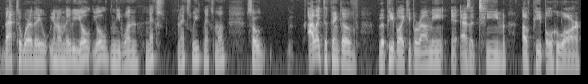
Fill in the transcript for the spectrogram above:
back to where they you know maybe you'll you'll need one next next week next month. So I like to think of the people I keep around me eh, as a team of people who are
